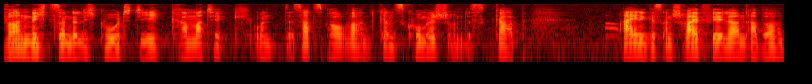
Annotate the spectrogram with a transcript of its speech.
war nicht sonderlich gut, die Grammatik und der Satzbau waren ganz komisch und es gab einiges an Schreibfehlern, aber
